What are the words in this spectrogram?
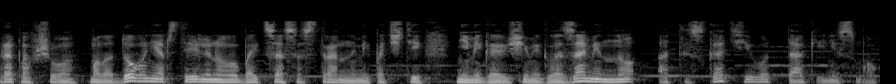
пропавшего молодого необстрелянного бойца со странными, почти не мигающими глазами, но отыскать его так и не смог.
